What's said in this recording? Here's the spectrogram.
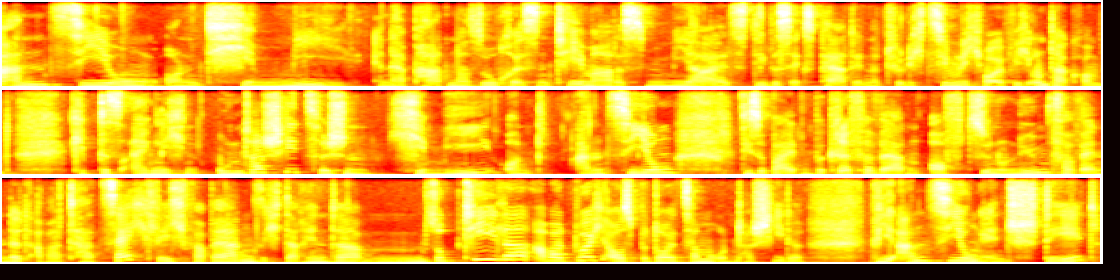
Anziehung und Chemie in der Partnersuche ist ein Thema, das mir als Liebesexpertin natürlich ziemlich häufig unterkommt. Gibt es eigentlich einen Unterschied zwischen Chemie und Anziehung? Diese beiden Begriffe werden oft synonym verwendet, aber tatsächlich verbergen sich dahinter hm, subtile, aber durchaus bedeutsame Unterschiede. Wie Anziehung entsteht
